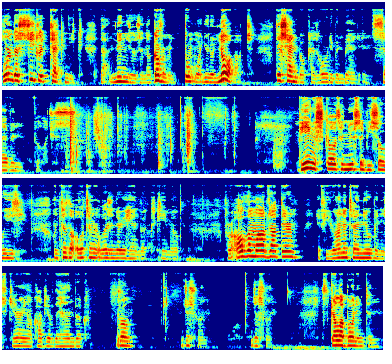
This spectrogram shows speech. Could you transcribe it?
Learned a secret technique that ninjas and the government don't want you to know about. This handbook has already been banned in seven villages. Being a skeleton used to be so easy until the Ultimate Legendary Handbook came out. For all the mobs out there, if you run into a noob and he's carrying a copy of the handbook, well, just run. Just run. Skella Bonington.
